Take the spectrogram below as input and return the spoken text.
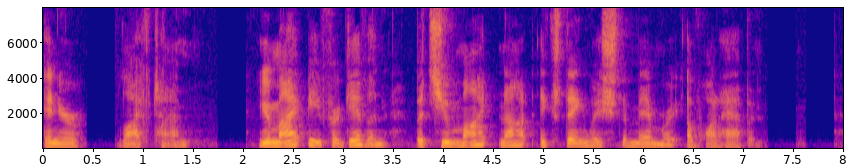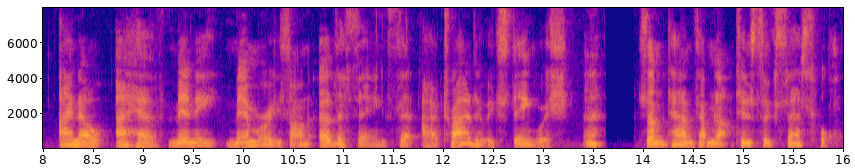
in your lifetime. You might be forgiven, but you might not extinguish the memory of what happened. I know I have many memories on other things that I try to extinguish. Sometimes I'm not too successful.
